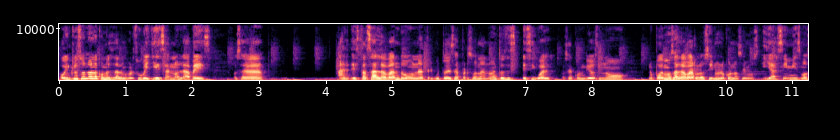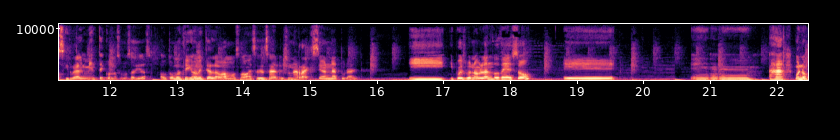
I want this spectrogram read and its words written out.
o incluso no la conoces, a lo mejor su belleza, ¿no? La ves, o sea, estás alabando un atributo de esa persona, ¿no? Entonces es igual, o sea, con Dios no, no podemos alabarlo si no lo conocemos. Y así mismo, si realmente conocemos a Dios, automáticamente alabamos, ¿no? Esa es, una reacción natural. Y, y, pues bueno, hablando de eso, eh, eh, eh, ajá, bueno,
